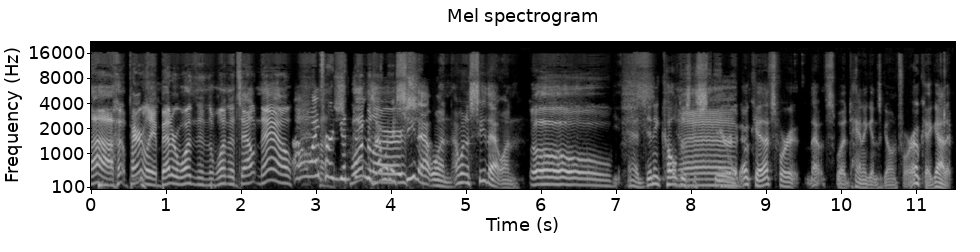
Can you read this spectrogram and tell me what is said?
Ah, apparently a better one than the one that's out now. Oh, I've Uh, heard good things. I want to see that one. I want to see that one. Oh, Yeah, Denny Colt is the Uh, spirit. Okay, that's where that's what Hannigan's going for. Okay, got it.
